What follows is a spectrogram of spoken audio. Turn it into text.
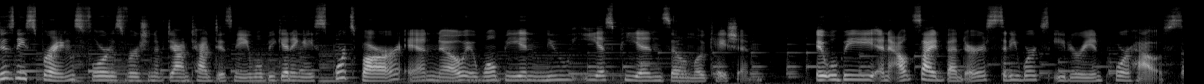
Disney Springs, Florida's version of downtown Disney, will be getting a sports bar, and no, it won't be a new ESPN zone location. It will be an outside vendor, CityWorks Eatery, and Pour House.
